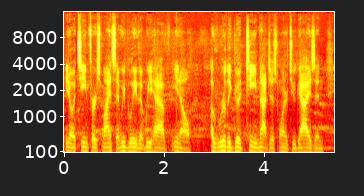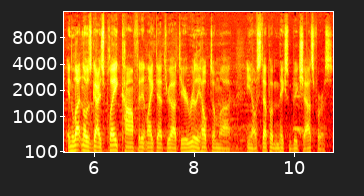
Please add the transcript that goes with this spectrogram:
you know, a team first mindset. We believe that we have, you know, a really good team, not just one or two guys, and and letting those guys play confident like that throughout the year really helped them, uh, you know, step up and make some big shots for us.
